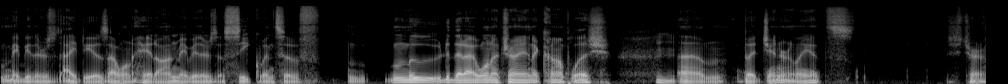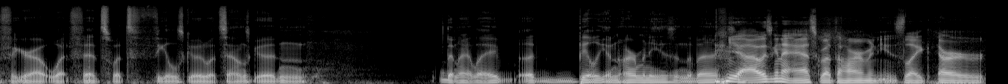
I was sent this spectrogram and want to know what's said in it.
Maybe there's ideas I want to hit on. Maybe there's a sequence of mood that I want to try and accomplish. Mhm. Um, but generally, it's just trying to figure out what fits, what feels good, what sounds good, and then I lay a billion harmonies in the back. yeah, I was gonna ask about the harmonies. Like, are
